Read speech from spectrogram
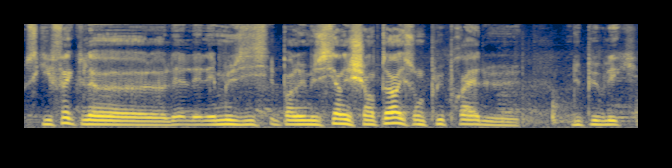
Ce qui fait que le- les, musiciens, pas les musiciens, les chanteurs, ils sont plus près du public.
